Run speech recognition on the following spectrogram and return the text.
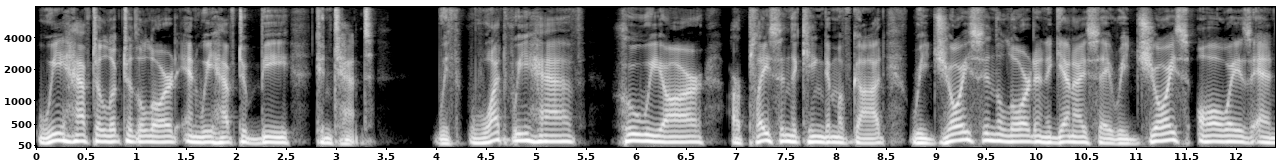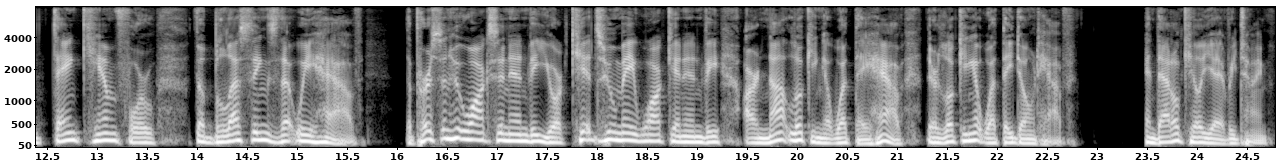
we have to look to the Lord and we have to be content with what we have, who we are, our place in the kingdom of God. Rejoice in the Lord. And again, I say, rejoice always and thank Him for the blessings that we have. The person who walks in envy, your kids who may walk in envy, are not looking at what they have. They're looking at what they don't have. And that'll kill you every time.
